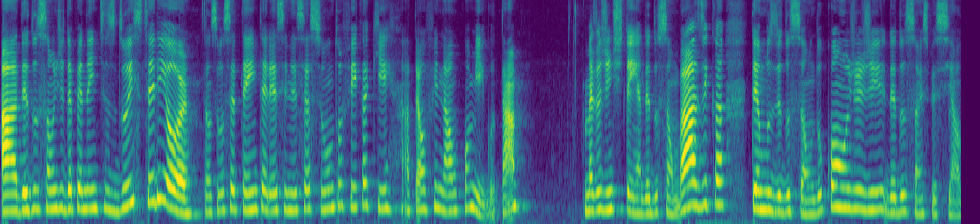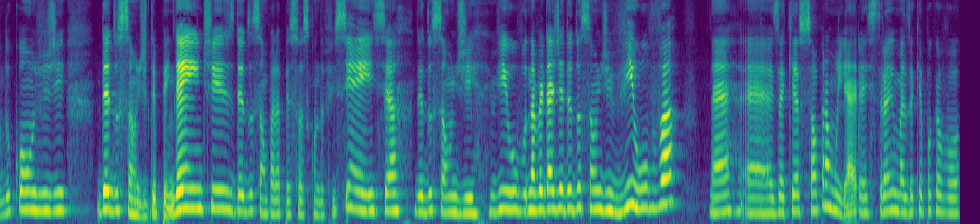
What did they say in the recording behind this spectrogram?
a dedução de dependentes do exterior. Então, se você tem interesse nesse assunto, fica aqui até o final comigo, tá? Mas a gente tem a dedução básica, temos dedução do cônjuge, dedução especial do cônjuge, dedução de dependentes, dedução para pessoas com deficiência, dedução de viúvo. Na verdade, é dedução de viúva, né? É, isso aqui é só para mulher, é estranho, mas daqui a pouco eu vou,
